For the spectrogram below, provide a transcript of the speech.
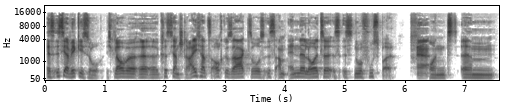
es ist ja wirklich so. Ich glaube, äh, äh Christian Streich hat es auch gesagt, so, es ist am Ende, Leute, es ist nur Fußball. Ja. Und ähm,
